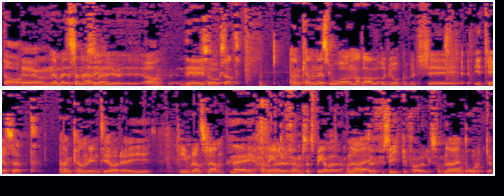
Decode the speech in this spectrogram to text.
Ja, Ehm, nej, men sen är det är det ju, ja, det är ju så också att han kan slå Nadal och Djokovic i, i tre set. Han kan inte göra det i, en Grand Slam. Nej, han är För- inte femsetspelare. Han har Nej. inte fysiken för det liksom. Han Nej. har inte orken.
